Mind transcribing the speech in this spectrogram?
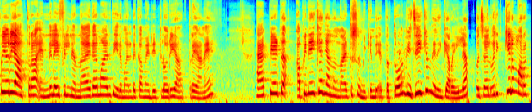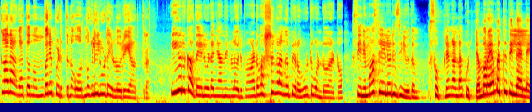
അപ്പോൾ ഈ ഒരു യാത്ര എന്റെ ലൈഫിൽ നിർണായകമായൊരു തീരുമാനം എടുക്കാൻ വേണ്ടിയിട്ടുള്ള ഒരു യാത്രയാണേ. ഹാപ്പി ആയിട്ട് അഭിനയിക്കാൻ ഞാൻ നന്നായിട്ട് ശ്രമിക്കുന്നത് എത്രത്തോളം വിജയിക്കും എന്ന് എനിക്കറിയില്ല. വെച്ചാൽ ഒരിക്കലും മറക്കാനാകാത്ത നൊമ്പരപ്പെടുത്തുന്ന ഓർമ്മകളിലൂടെയുള്ള ഒരു യാത്ര. ഈ ഒരു കഥയിലൂടെ ഞാൻ നിങ്ങളെ ഒരുപാട് വർഷങ്ങൾ അങ്ങ് പിറകോട്ട് കൊണ്ടുപോകാം കേട്ടോ. സിനിമ സ്റ്റൈലൊരു ജീവിതം. സ്വപ്നം കണ്ടാൽ കുറ്റം പറയാൻ പറ്റത്തില്ല അല്ലേ?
